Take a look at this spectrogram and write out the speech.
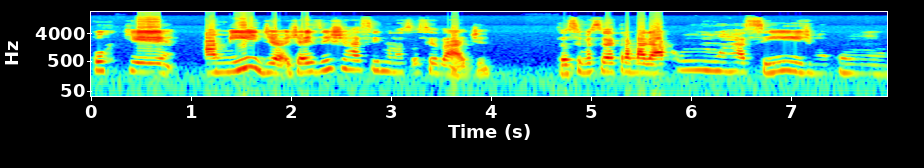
porque a mídia já existe racismo na sociedade. Então, se você vai trabalhar com racismo, com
